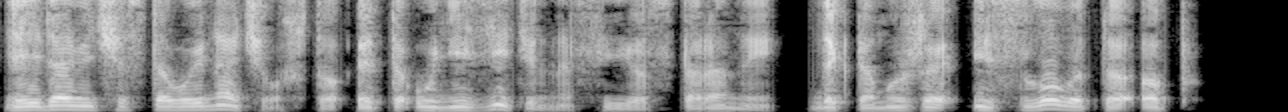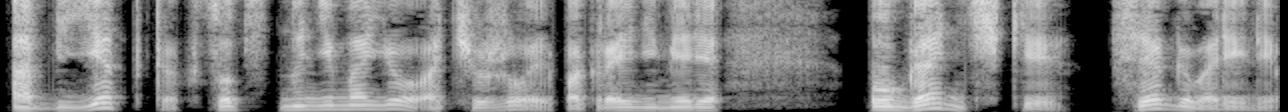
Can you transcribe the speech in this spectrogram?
И давеча с того и начал, что это унизительно с ее стороны. Да к тому же и слово-то об объедках, собственно, не мое, а чужое. По крайней мере, у Ганечки все говорили.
